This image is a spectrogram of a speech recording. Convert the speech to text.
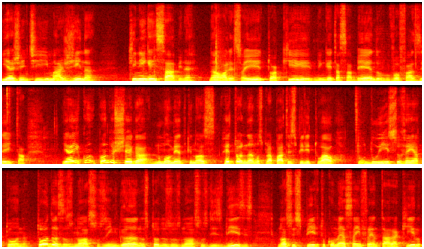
e a gente imagina que ninguém sabe, né? Não, olha, isso aí, estou aqui, ninguém está sabendo, vou fazer e tal. E aí, quando chega no momento que nós retornamos para a pátria espiritual, tudo isso vem à tona. Todos os nossos enganos, todos os nossos deslizes, nosso espírito começa a enfrentar aquilo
